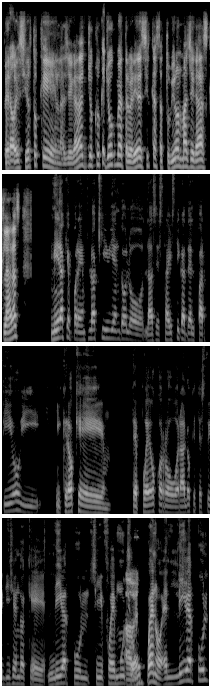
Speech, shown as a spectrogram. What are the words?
pero es cierto que en las llegadas yo creo que yo me atrevería a decir que hasta tuvieron más llegadas claras. Mira que por ejemplo aquí viendo las estadísticas del partido y, y creo que te puedo corroborar lo que te estoy diciendo, que Liverpool sí fue mucho, bueno, el Liverpool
